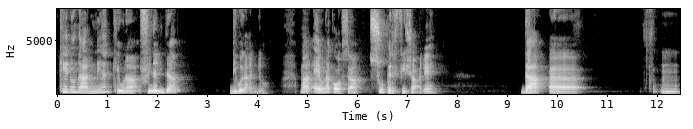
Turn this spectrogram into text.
che non ha neanche una finalità di guadagno, ma è una cosa superficiale da uh,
